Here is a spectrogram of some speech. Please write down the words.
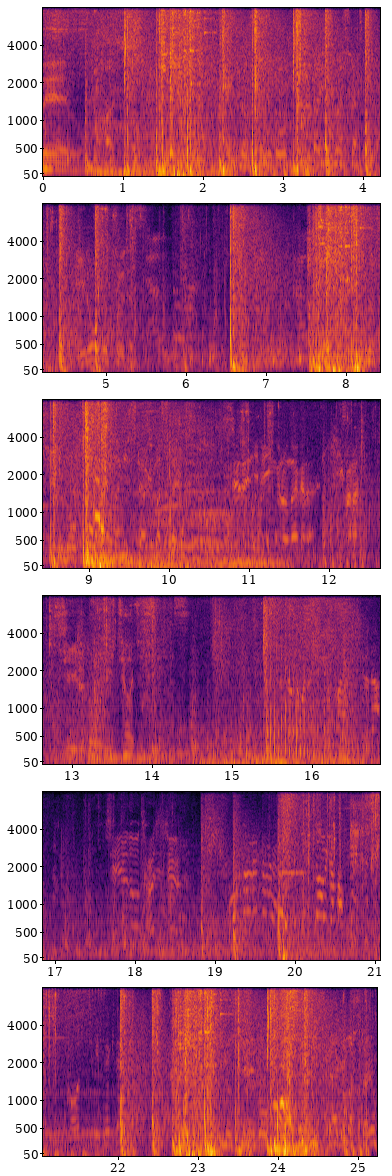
ベール。を外中ですシールドを粉々にしてあげましたよすでにリングの中だ火花シールドをリチャージしています。シールドをチャージ中こっち見てきて敵のシールドを粉々にしてあげましたよ。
